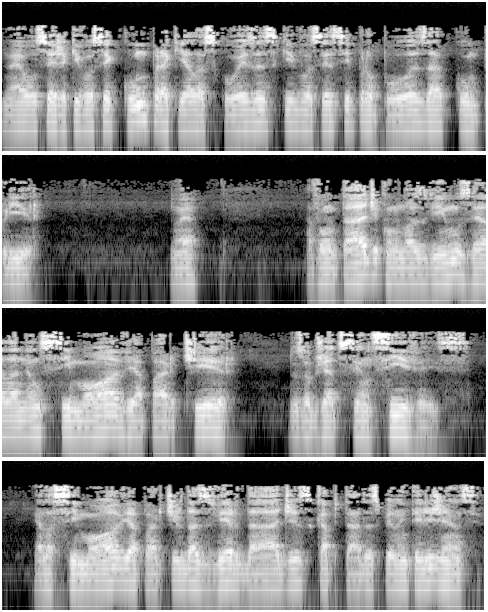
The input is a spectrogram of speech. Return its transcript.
né? ou seja, que você cumpra aquelas coisas que você se propôs a cumprir. Não é? A vontade, como nós vimos, ela não se move a partir dos objetos sensíveis, ela se move a partir das verdades captadas pela inteligência.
